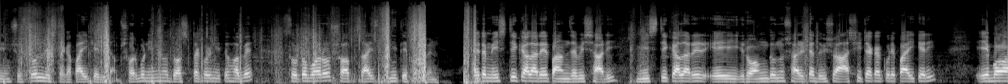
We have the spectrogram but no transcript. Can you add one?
তিনশো চল্লিশ টাকা পাইকারি দাম। সর্বনিম্ন দশ টাকা করে নিতে হবে। ছোটো, বড় সব সাইজ নিতে পারবেন। এটা মিষ্টি কালারের পাঞ্জাবি শাড়ি। মিষ্টি কালারের এই রংধনু শাড়িটা দুইশো আশি টাকা করে পাইকারি। এবং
